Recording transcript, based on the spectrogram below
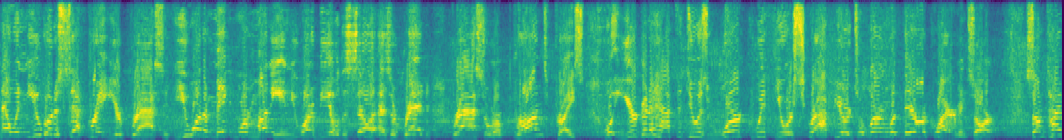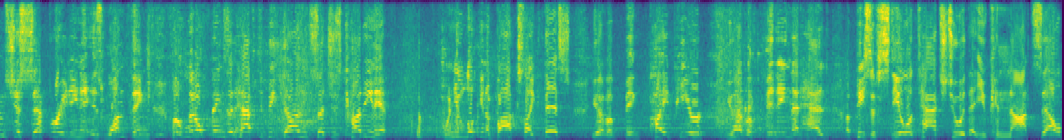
Now, when you go to separate your brass, if you want to make more money and you want to be able to sell it as a red brass or a bronze price, what you're going to have to do is work with your scrapyard to learn what their requirements are. Sometimes just separating it is one thing, but little things that have to be done, such as cutting it, when you look in a box like this, you have a big pipe here, you have a fitting that had a piece of steel attached to it that you cannot sell,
